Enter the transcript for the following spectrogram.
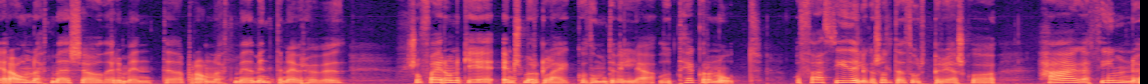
er ánægt með sig á þeirri mynd eða bara ánægt með myndina yfir höfuð svo fær hún ekki eins mörg like og þú myndir vilja og þú tekur hann út. Og það þýðir líka svolítið að þú ert byrjað að sko haga þínu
